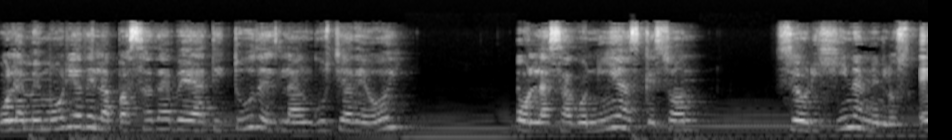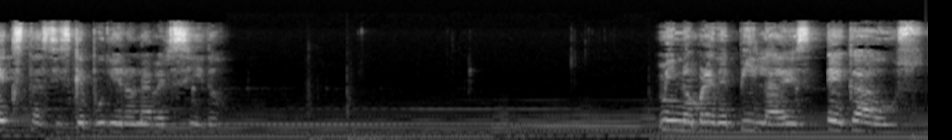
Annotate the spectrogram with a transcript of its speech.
O la memoria de la pasada beatitud es la angustia de hoy. O las agonías que son se originan en los éxtasis que pudieron haber sido. Mi nombre de pila es Egaus.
